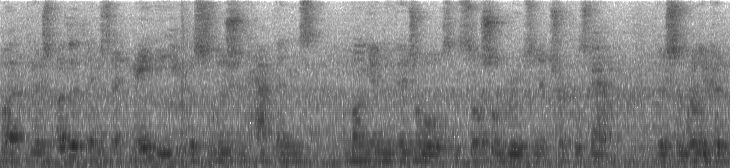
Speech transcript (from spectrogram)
but there's other things that maybe the solution happens among individuals and social groups and it trickles down. There's some really good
